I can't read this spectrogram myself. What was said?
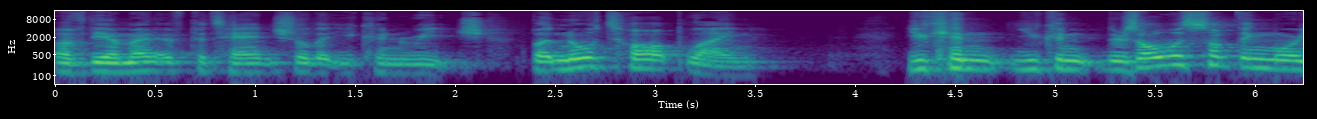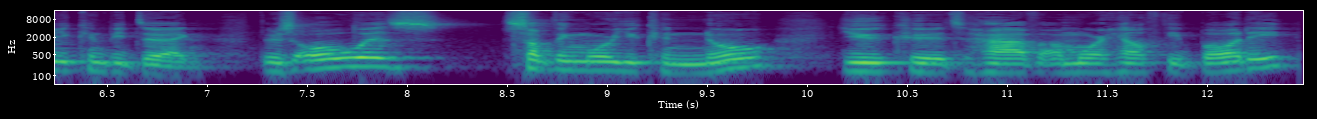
of the amount of potential that you can reach, but no top line. You can, you can, there's always something more you can be doing. There's always something more you can know. You could have a more healthy body.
